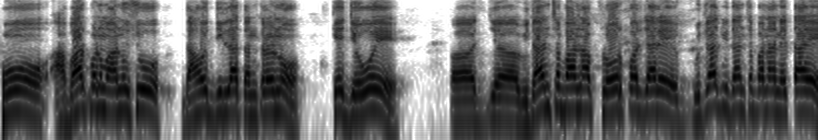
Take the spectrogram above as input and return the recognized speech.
હું આભાર પણ માનું છું દાહોદ જિલ્લા તંત્રનો કે જેઓએ વિધાનસભાના ફ્લોર પર જ્યારે ગુજરાત વિધાનસભાના નેતાએ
